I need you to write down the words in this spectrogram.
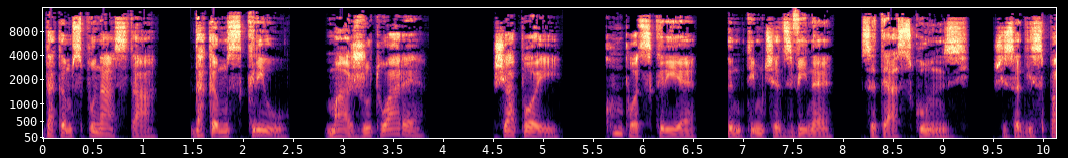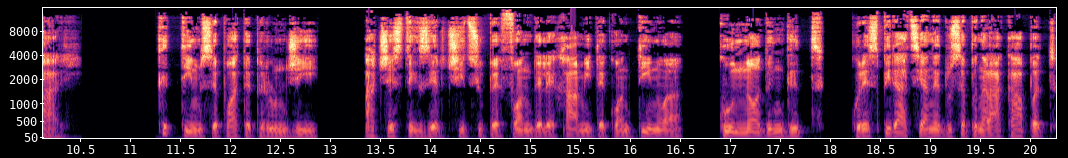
Dacă îmi spun asta, dacă îmi scriu, mă ajut oare? Și apoi, cum pot scrie în timp ce-ți vine să te ascunzi și să dispari? Cât timp se poate prelungi acest exercițiu pe fondele hamite continuă, cu un nod în gât, cu respirația nedusă până la capăt,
